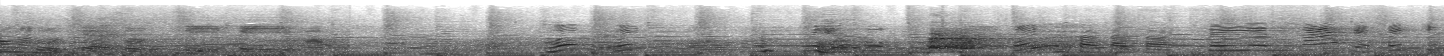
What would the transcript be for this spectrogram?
ประมาณสูตรแก่สุดสี่ปีครับเฮ้ยเฮ้ยเฮ้ยตายตายตายใจเย็นนะเดี๋ยวค่อยกิน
